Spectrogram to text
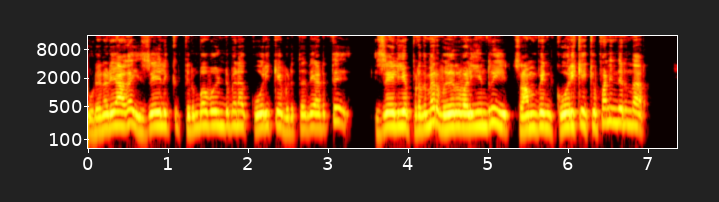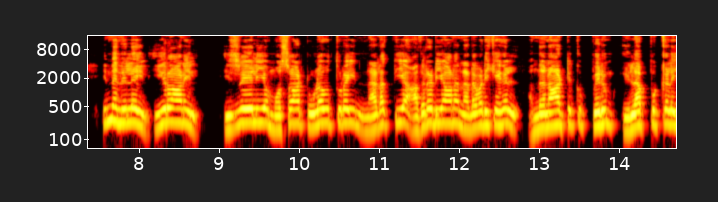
உடனடியாக இஸ்ரேலுக்கு திரும்ப வேண்டும் என கோரிக்கை விடுத்ததை அடுத்து இஸ்ரேலிய பிரதமர் வேறு வழியின்றி ட்ரம்பின் கோரிக்கைக்கு பணிந்திருந்தார். இந்த நிலையில் ஈரானில் இஸ்ரேலிய மொசாட் உளவுத்துறை நடத்திய அதிரடியான நடவடிக்கைகள் அந்த நாட்டுக்கு பெரும் இழப்புகளை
